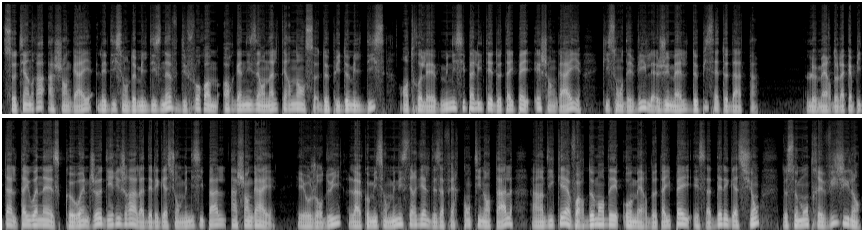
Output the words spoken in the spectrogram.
se tiendra à Shanghai l'édition 2019 du forum organisé en alternance depuis 2010 entre les municipalités de Taipei et Shanghai, qui sont des villes jumelles depuis cette date. Le maire de la capitale taïwanaise, Ko Wen-je, dirigera la délégation municipale à Shanghai. Et aujourd'hui, la commission ministérielle des affaires continentales a indiqué avoir demandé au maire de Taipei et sa délégation de se montrer vigilants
